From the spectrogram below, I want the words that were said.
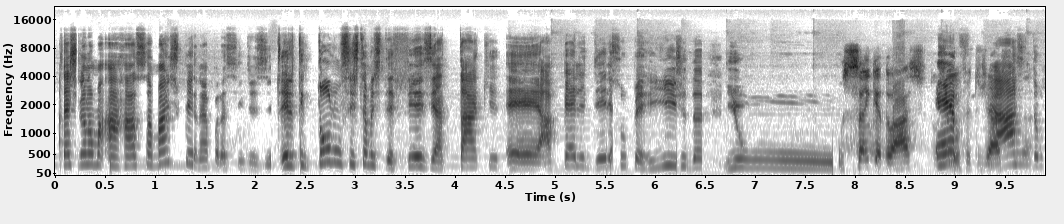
até chegando a uma a raça mais né, por assim dizer. Ele tem todo um sistema de defesa e ataque, é, a pele dele é super rígida e o. O sangue é do ácido, o É, sangue é feito de ácido, né?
